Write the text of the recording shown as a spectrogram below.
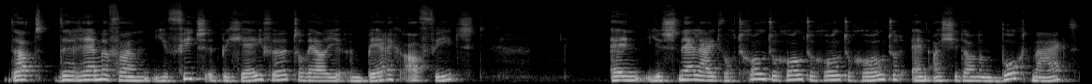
dat de remmen van je fiets het begeven terwijl je een berg affietst. En je snelheid wordt groter, groter, groter, groter. En als je dan een bocht maakt,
